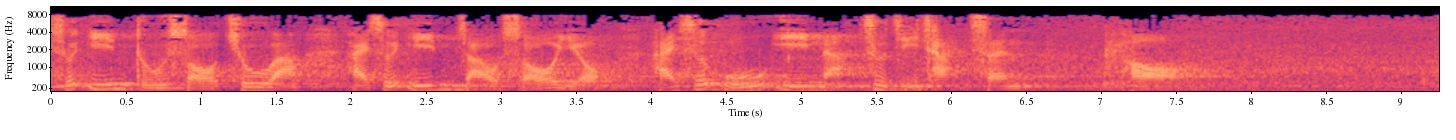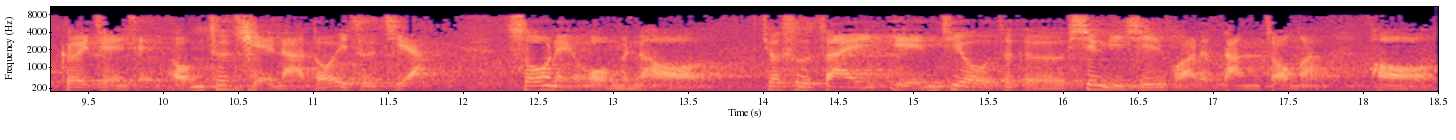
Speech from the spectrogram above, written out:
是因土所出啊，还是因着所有，还是无因啊自己产生？哦，各位先生，我们之前啊都一直讲，说呢我们哈就是在研究这个心理心法的当中啊，哦，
